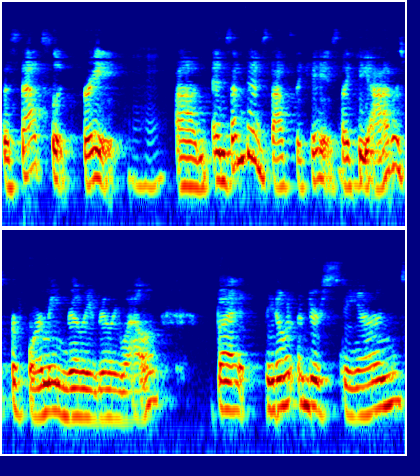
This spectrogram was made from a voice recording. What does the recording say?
the stats look great. Mm-hmm. Um, and sometimes that's the case. Like the ad is performing really, really well, but they don't understand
